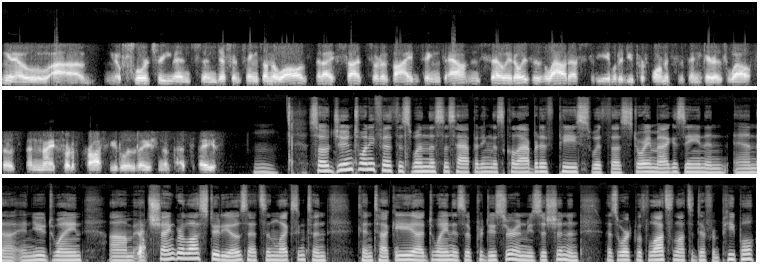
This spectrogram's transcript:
you know, uh, you know, floor treatments and different things on the walls that I thought sort of vibe things out, and so it always has allowed us to be able to do performances in here as well. So it's been nice sort of cross utilization of that space. Mm. So June 25th is when this is happening. This collaborative piece with uh, Story Magazine and and uh, and you, Duane, um, yeah. at Shangri La Studios. That's in Lexington, Kentucky. Uh, Duane is a producer and musician and has worked with lots and lots of different people.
